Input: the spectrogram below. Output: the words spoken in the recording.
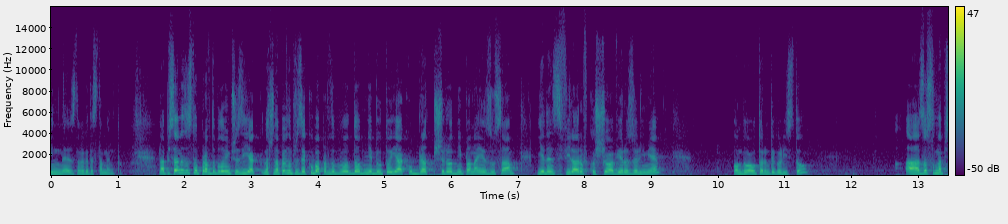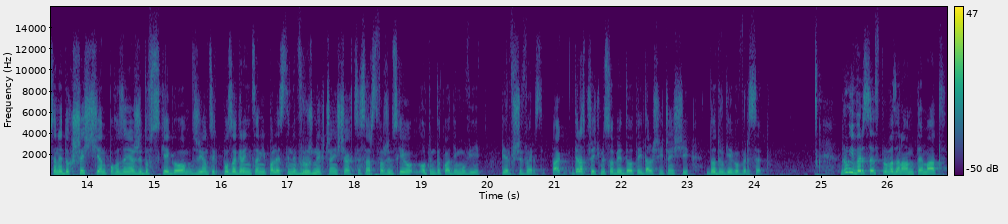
inne z Nowego Testamentu. Napisany został prawdopodobnie przez, Jak, znaczy na pewno przez Jakuba, prawdopodobnie był to Jakub, brat przyrodni Pana Jezusa, jeden z filarów Kościoła w Jerozolimie. On był autorem tego listu. A został napisany do chrześcijan pochodzenia żydowskiego, żyjących poza granicami Palestyny w różnych częściach Cesarstwa Rzymskiego. O tym dokładnie mówi pierwszy werset, tak? teraz przejdźmy sobie do tej dalszej części, do drugiego wersetu. Drugi werset wprowadza nam temat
